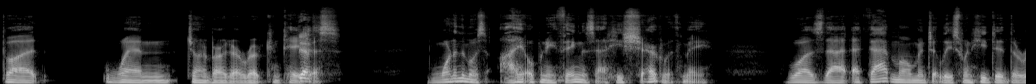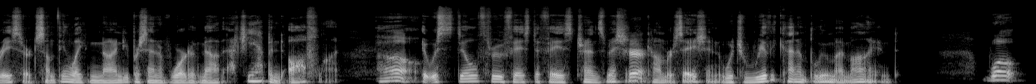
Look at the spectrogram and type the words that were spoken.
but when Jonah Berger wrote Contagious, yes. one of the most eye opening things that he shared with me was that at that moment, at least when he did the research, something like 90% of word of mouth actually happened offline. Oh. It was still through face to face transmission sure. and conversation, which really kind of blew my mind. Well,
